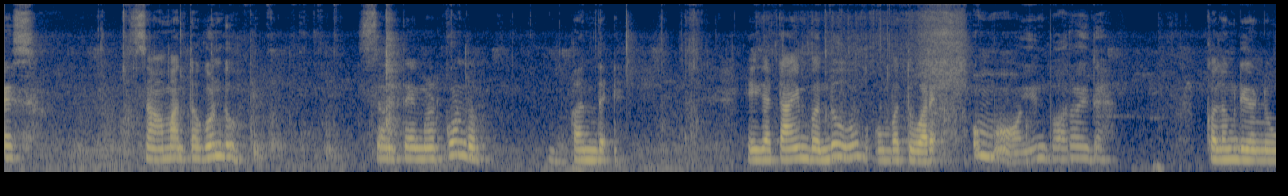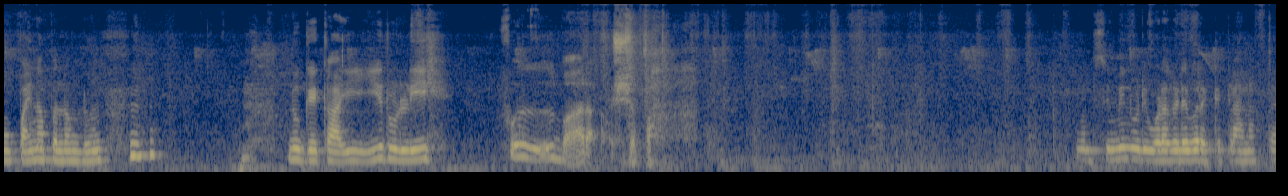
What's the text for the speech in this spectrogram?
ಗೈಸ್ ಸಾಮಾನು ತಗೊಂಡು, ಸಂತೆ ಮಾಡಿಕೊಂಡು ಬಂದೆ. ಈಗ ಟೈಮ್ ಬಂದು ಒಂಬತ್ತುವರೆ. ಅಮ್ಮ, ಏನು ಭಾರ ಇದೆ. ಕಲ್ಲಂಗಡಿ ಹಣ್ಣು ಪೈನಾಪಲ್ ಹಣ್ಣು ನುಗ್ಗೆಕಾಯಿ, ಈರುಳ್ಳಿ ಫುಲ್ ಭಾರ. ಶಪ ನಮ್ಮ ಸಿಮ್ಮಿ ನೋಡಿ ಒಳಗಡೆ ಬರೋಕ್ಕೆ ಪ್ಲ್ಯಾನ್ ಆಗ್ತಾ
